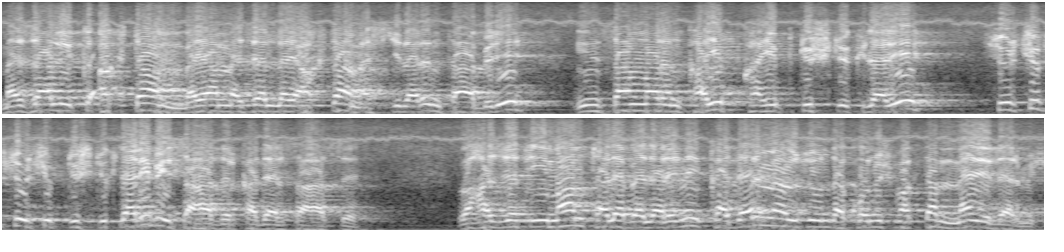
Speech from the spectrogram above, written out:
mezalik aktam veya mezelle aktam eskilerin tabiri, insanların kayıp kayıp düştükleri, sürçüp sürçüp düştükleri bir sahadır kader sahası. Ve Hazreti İmam talebelerini kader mevzuunda konuşmaktan men edermiş.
